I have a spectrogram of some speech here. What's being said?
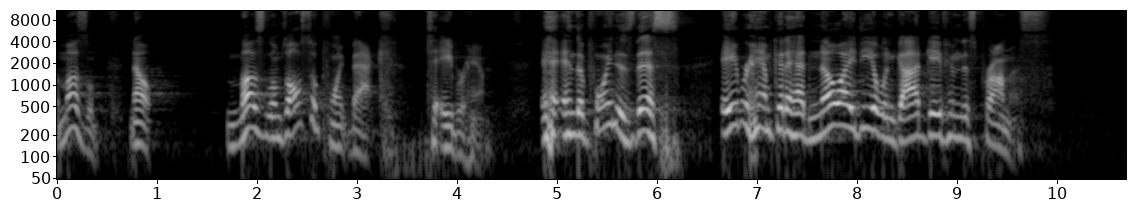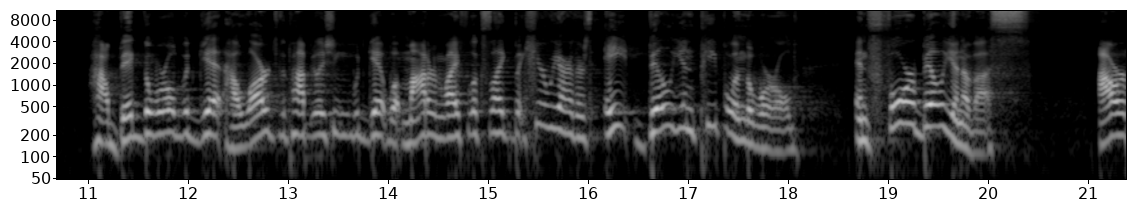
a Muslim. Now, Muslims also point back to Abraham. And the point is this Abraham could have had no idea when God gave him this promise how big the world would get, how large the population would get, what modern life looks like. But here we are, there's 8 billion people in the world, and 4 billion of us, our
